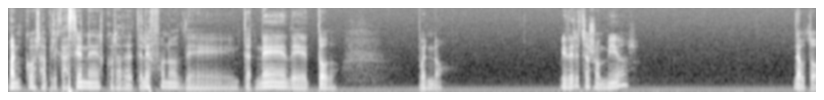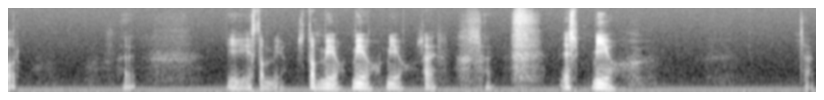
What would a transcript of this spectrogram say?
Bancos, aplicaciones, cosas de teléfono, de internet, de todo. Pues no. Mis derechos son míos, de autor. Y esto es mío. Esto es mío, mío, mío, ¿sabes? Es mío. ¿sabes?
